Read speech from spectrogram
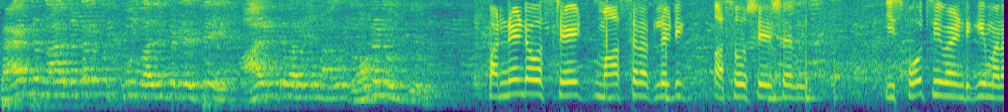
సాయంత్రం నాలుగు గంటలకు స్కూల్ వదిలిపెట్టేస్తే ఆరింటి వరకు మనకు గ్రౌండ్ అని ఉంచుతుంది పన్నెండవ స్టేట్ మాస్టర్ అథ్లెటిక్ అసోసియేషన్ ఈ స్పోర్ట్స్ ఈవెంట్కి మన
